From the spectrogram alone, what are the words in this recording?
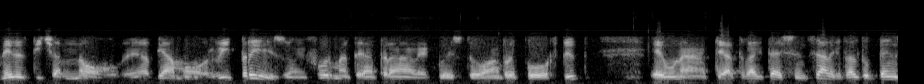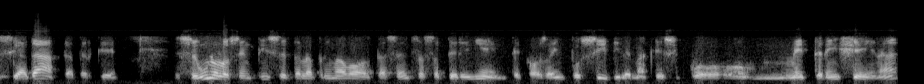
nel 19 abbiamo ripreso in forma teatrale questo Unreported, è una teatralità essenziale che tra l'altro ben si adatta perché se uno lo sentisse per la prima volta senza sapere niente, cosa impossibile ma che si può mettere in scena,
